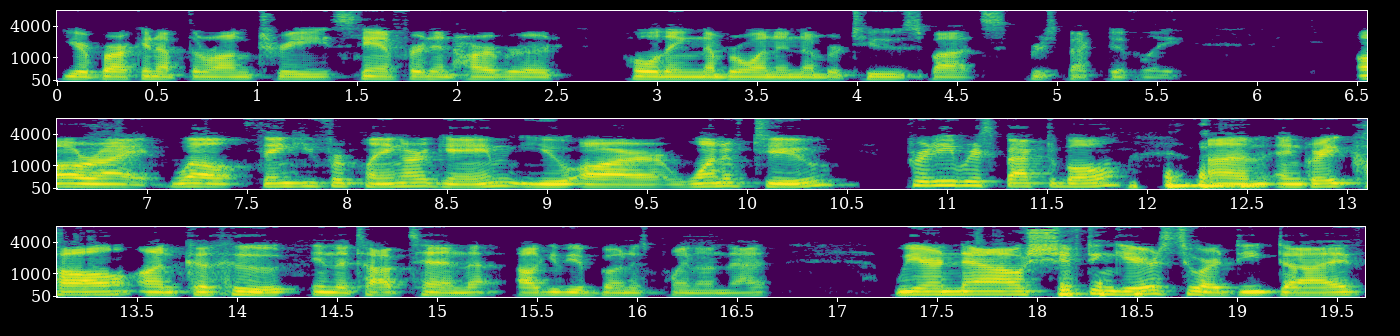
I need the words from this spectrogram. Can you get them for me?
you're barking up the wrong tree. Stanford and Harvard holding number one and number two spots, respectively. All right. Well, thank you for playing our game. You are one of two, pretty respectable, um, and great call on Kahoot in the top 10. I'll give you a bonus point on that. We are now shifting gears to our deep dive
